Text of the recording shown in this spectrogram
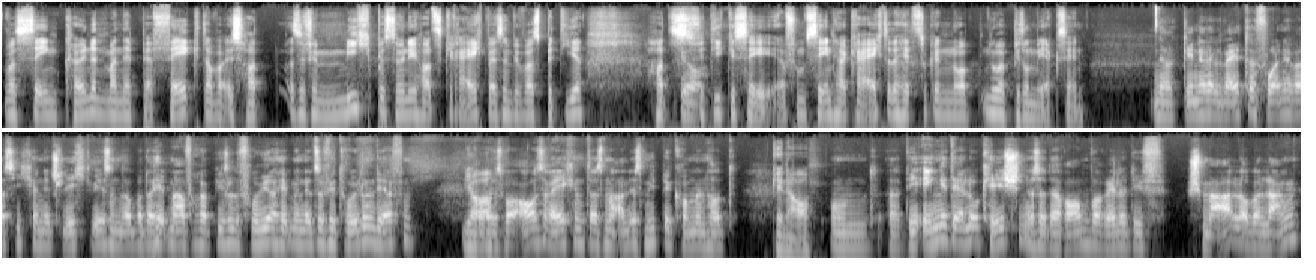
was sehen können, man nicht perfekt, aber es hat, also für mich persönlich hat es gereicht, weiß nicht, wie war es bei dir, hat es ja. für die gesehen, vom Sehen her gereicht oder hättest du gerne nur, nur ein bisschen mehr gesehen? Ja, generell weiter vorne war sicher nicht schlecht gewesen, aber da hätte man einfach ein bisschen früher, hätte man nicht so viel trödeln dürfen. Ja. Aber es war ausreichend, dass man alles mitbekommen hat. Genau. Und äh, die Enge der Location, also der Raum war relativ schmal, aber lang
